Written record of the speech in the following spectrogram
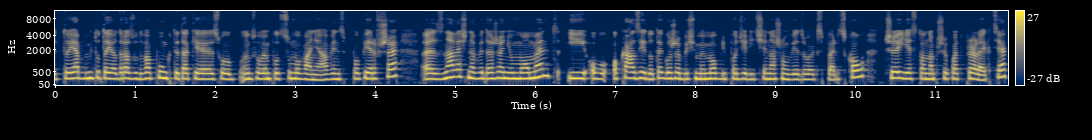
Y, to ja bym tutaj od razu dwa punkty takie słowem podsumowania. A więc po pierwsze, e, znaleźć na wydarzeniu moment i okazję do tego, żebyśmy mogli podzielić się naszą wiedzą ekspercką, czy jest to na przykład prelekcja,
